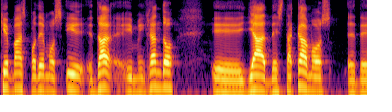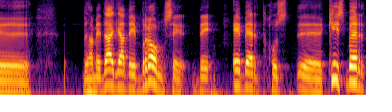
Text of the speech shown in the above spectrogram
¿qué más podemos ir imaginando? Eh, ya destacamos de, de, la medalla de bronce de Ebert Kisbert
